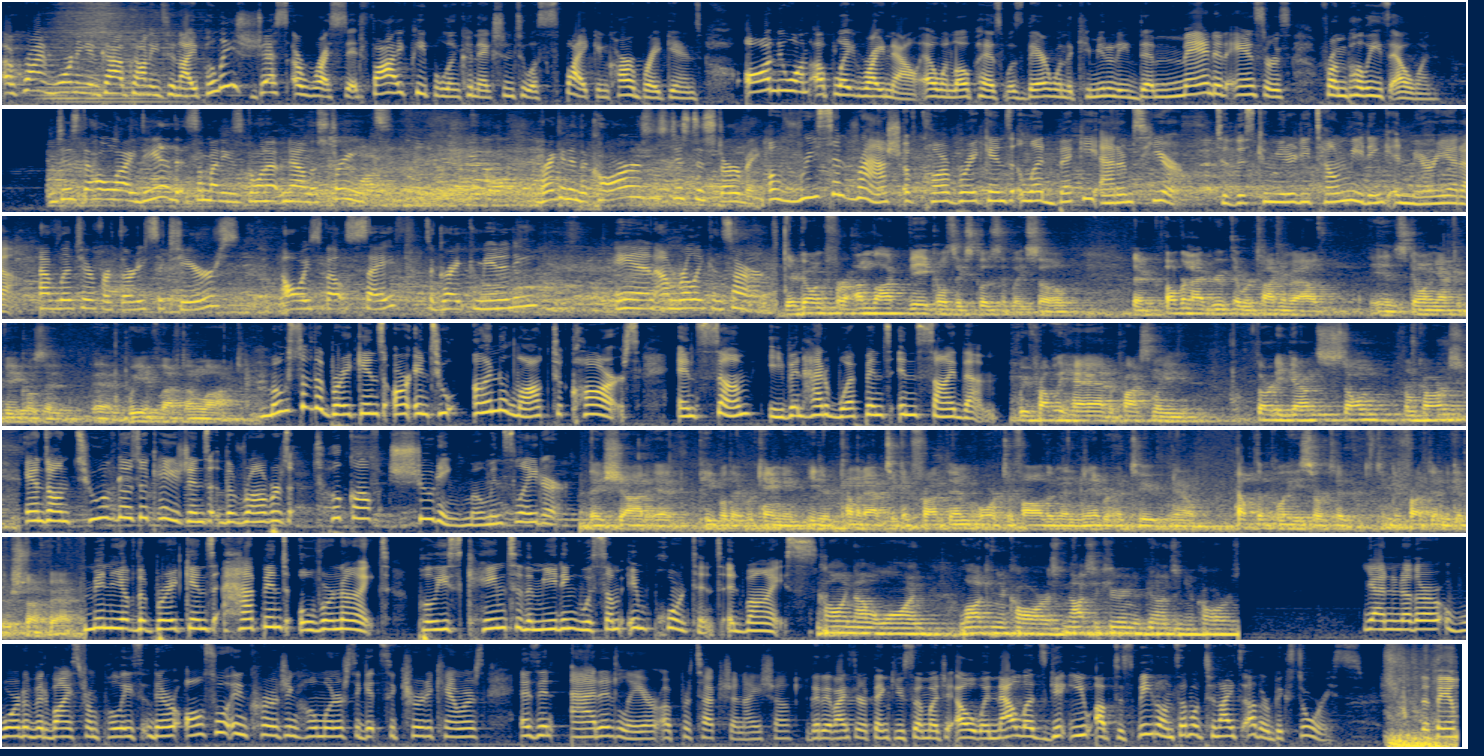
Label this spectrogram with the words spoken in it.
A crime warning in Cobb County tonight. Police just arrested five people in connection to a spike in car break-ins. All new on Up Late right now. Elwin Lopez was there when the community demanded answers from police. Elwin. Just the whole idea that somebody's going up and down the streets breaking into cars is just disturbing. A recent rash of car break-ins led Becky Adams here to this community town meeting in Marietta. I've lived here for 36 years. Always felt safe. It's a great community and I'm really concerned. They're going for unlocked vehicles exclusively. So the overnight group that we're talking about is going after vehicles that, that, we have left unlocked. Most of the break-ins are into unlocked cars, and some even had weapons inside them. We've probably had approximately 30 guns stolen from cars. And on two of those occasions, the robbers took off shooting moments later. They shot at people that were came either coming out to confront them or to follow them in the neighborhood to, you know, help the police or to, to confront them to get their stuff back. Many of the break-ins happened overnight. Police came to the meeting with some important advice. Calling 911, locking your cars, not securing your guns in your cars. Yeah, and another word of advice from police. They're also encouraging homeowners to get security cameras as an added layer of protection. Aisha. Good advice there. Thank you so much, Elwin. Now let's get you up to speed on some of tonight's other big stories. The family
